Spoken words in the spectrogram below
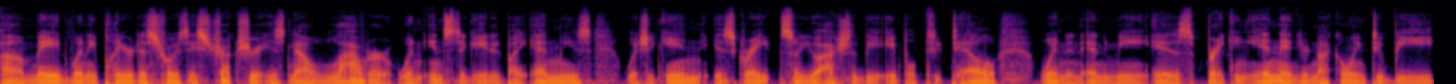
uh, made when a player destroys a structure is now louder when instigated by enemies, which again is great. So you'll actually be able to tell when an enemy is breaking in, and you're not going to be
